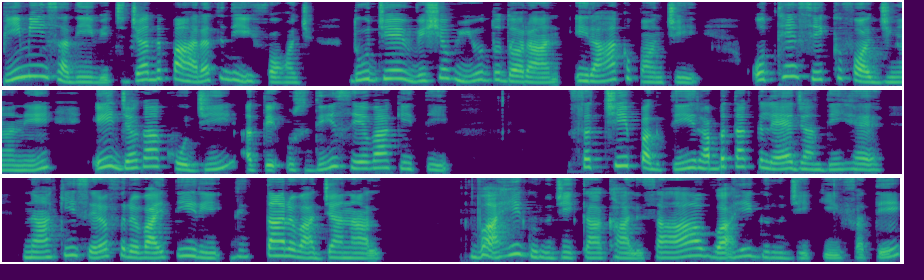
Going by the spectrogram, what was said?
20ਵੀਂ ਸਦੀ ਵਿੱਚ ਜਦ ਭਾਰਤ ਦੀ ਫੌਜ ਦੂਜੇ ਵਿਸ਼ਵ ਯੁੱਧ ਦੌਰਾਨ ਇਰਾਕ ਪਹੁੰਚੀ, ਉੱਥੇ ਸਿੱਖ ਫੌਜੀਆਂ ਨੇ ਇਹ ਜਗ੍ਹਾ ਖੋਜੀ ਅਤੇ ਉਸ ਦੀ ਸੇਵਾ ਕੀਤੀ। ਸੱਚੀ ਭਗਤੀ ਰੱਬ ਤੱਕ ਲੈ ਜਾਂਦੀ ਹੈ, ਨਾ ਕਿ ਸਿਰਫ ਰਵਾਇਤੀ ਰੀਤਾਂ ਰਿਵਾਜਾਂ ਨਾਲ। ਵਾਹਿਗੁਰੂ ਜੀ ਕਾ ਖਾਲਸਾ, ਵਾਹਿਗੁਰੂ ਜੀ ਕੀ ਫਤਿਹ।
